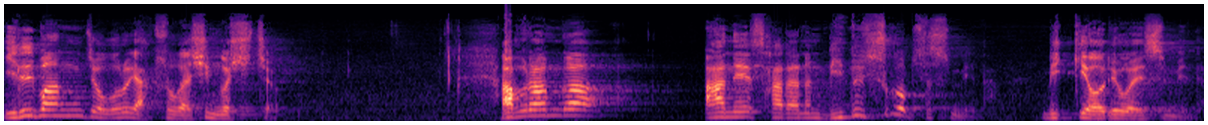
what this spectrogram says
일방적으로 약속하신 것이죠. 아브라함과 아내 사라는 믿을 수가 없었습니다. 믿기 어려워했습니다.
